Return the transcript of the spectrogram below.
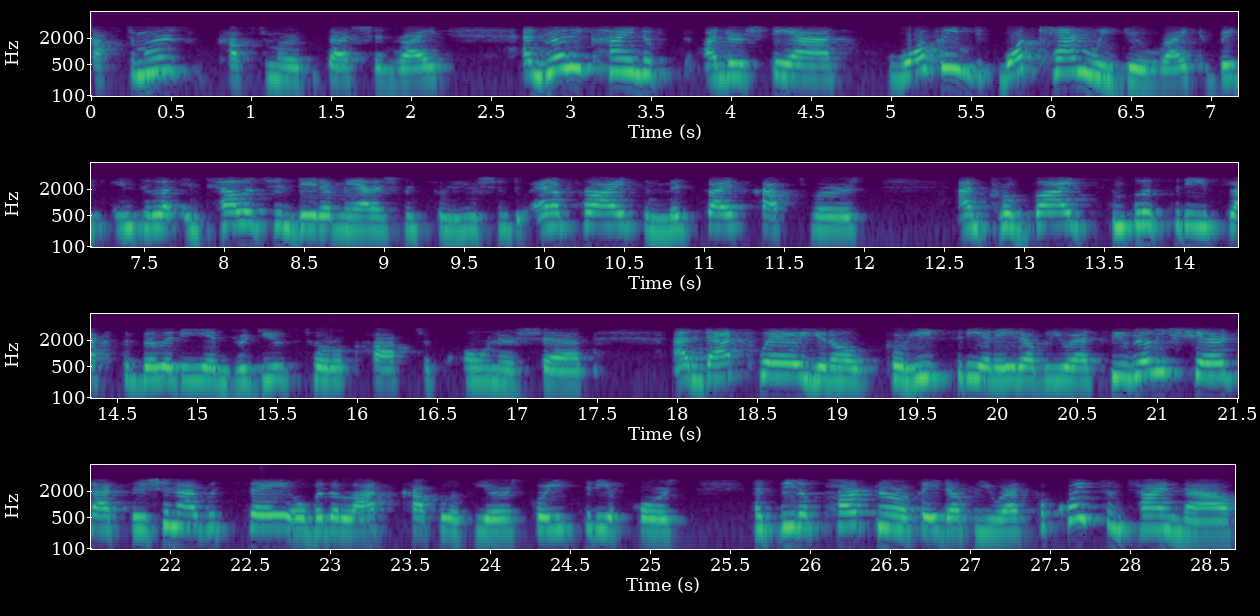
customers, customer obsession, right? And really kind of understand what we what can we do, right, to bring intelligent data management solution to enterprise and mid-sized customers and provide simplicity, flexibility, and reduce total cost of ownership. And that's where, you know, Cohesity and AWS, we really shared that vision, I would say, over the last couple of years. Cohesity, of course, has been a partner of AWS for quite some time now.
